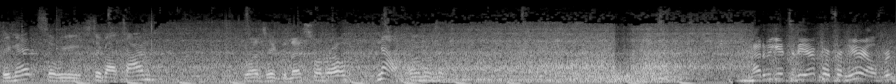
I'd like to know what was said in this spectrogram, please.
Three minutes, so we still got time. You wanna take the next one, Ralph? No. How do we get to the airport from here, Elfren?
